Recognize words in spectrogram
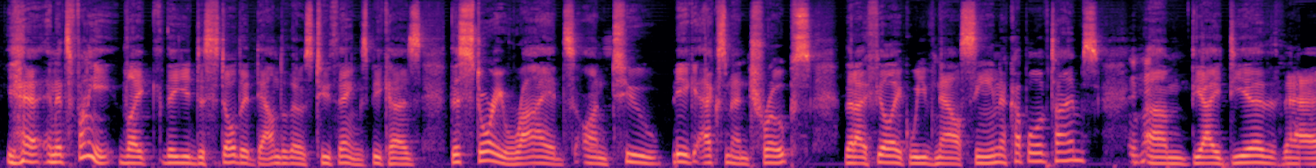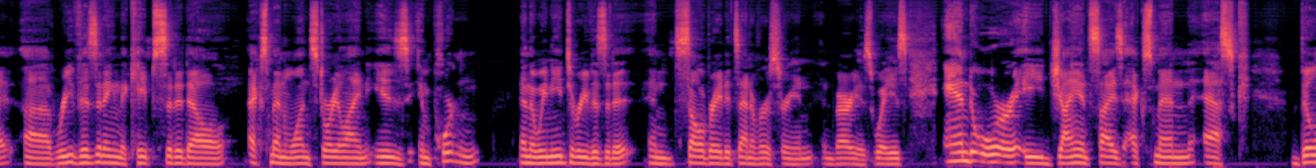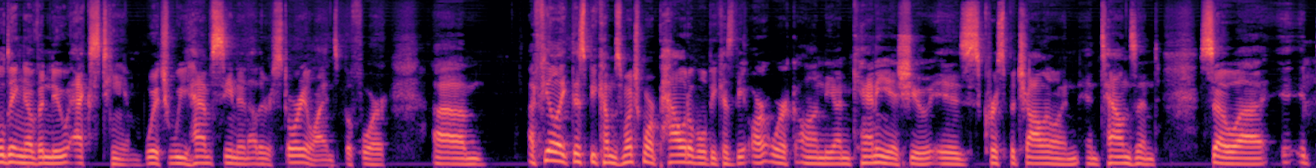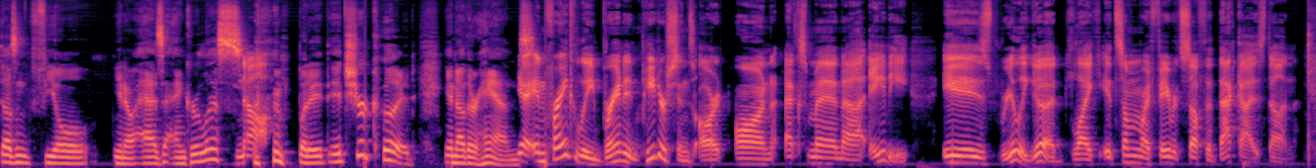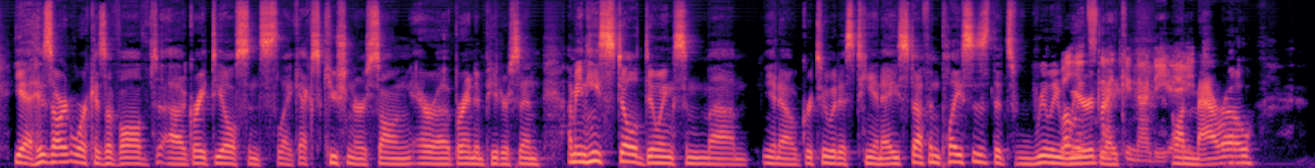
Yeah, and it's funny like that you distilled it down to those two things because this story rides on two big X-Men tropes that I feel like we've now seen a couple of times. Mhm. Um, the idea that uh, revisiting the Cape Citadel X-Men 1 storyline is important and that we need to revisit it and celebrate its anniversary in, in various ways and or a giant size X-Men-esque building of a new X team, which we have seen in other storylines before. Um, I feel like this becomes much more palatable because the artwork on the Uncanny issue is Chris Bachalo and, and Townsend, so uh, it, it doesn't feel you know as anchorless. Nah. but it it sure could in other hands. Yeah, and frankly, Brandon Peterson's art on X Men uh, 80 is really good. Like, it's some of my favorite stuff that that guy's done. yeah, his artwork has evolved a great deal since like Executioner's song era. Brandon Peterson. I mean, he's still doing some um, you know gratuitous TNA stuff in places that's really Well, weird, like on Marrow.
